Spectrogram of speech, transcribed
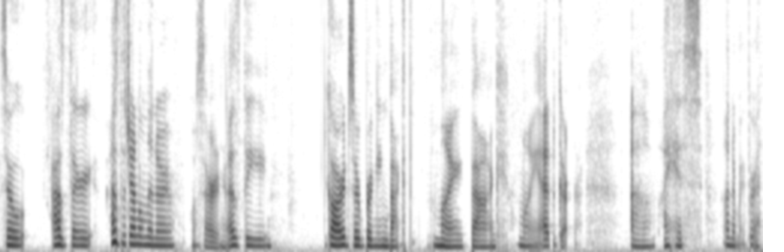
So as they as the gentlemen are oh, sorry, as the guards are bringing back my bag, my Edgar, um, I hiss under my breath,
